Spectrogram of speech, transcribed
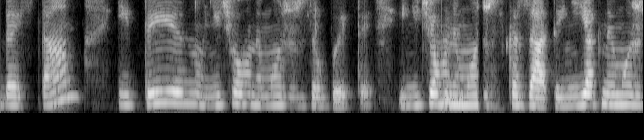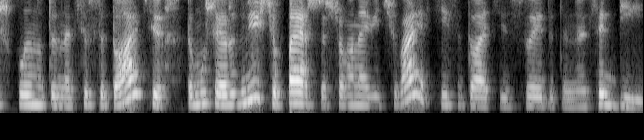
десь там, і ти ну, нічого не можеш зробити, і нічого не можеш сказати, і ніяк не можеш вплинути на цю ситуацію, тому що я розумію, що перше, що вона відчуває в цій ситуації зі своєю дитиною, це біль.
